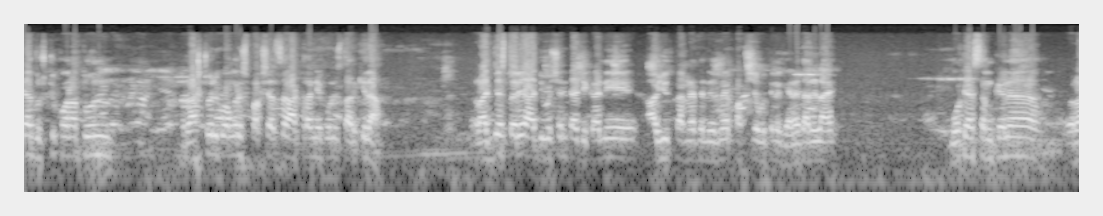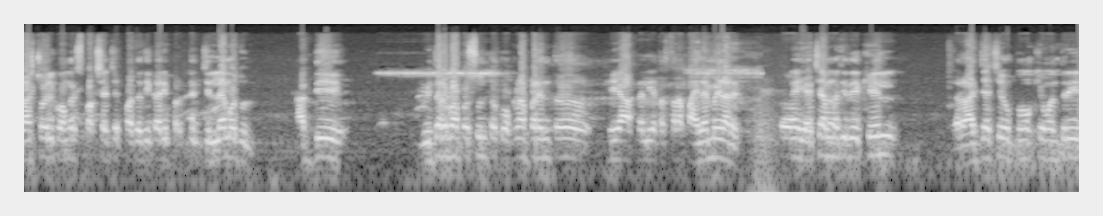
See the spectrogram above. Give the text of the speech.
त्या दृष्टिकोनातून राष्ट्रवादी काँग्रेस पक्षाचं अठरा आणि एकोणीस तारखेला राज्यस्तरीय अधिवेशन त्या ठिकाणी आयोजित करण्याचा निर्णय पक्षाच्या वतीने घेण्यात आलेला आहे. मोठ्या संख्येनं राष्ट्रवादी काँग्रेस पक्षाचे पदाधिकारी प्रत्येक जिल्ह्यामधून अगदी विदर्भापासून तर कोकणापर्यंत हे आपल्याला येत असताना पाहायला मिळणार आहेत. याच्यामध्ये देखील राज्याचे उपमुख्यमंत्री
